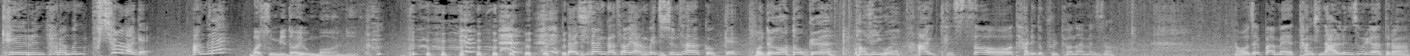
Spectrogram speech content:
게으른 사람은 부지런하게. 안 그래? 맞습니다요, 많이. 나 시장 가서 양배추 좀 사갖고 올게. 아, 내가 갔다 올게. 당신 이거야. 아이, 됐어. 다리도 불편하면서. 어젯밤에 당신 앓는 소리 하더라.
